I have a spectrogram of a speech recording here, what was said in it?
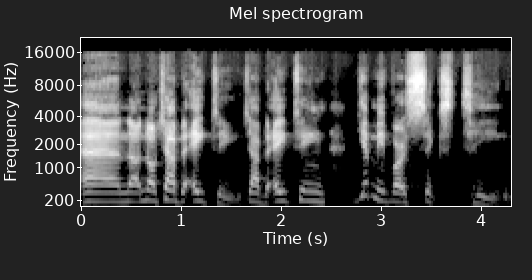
And uh, no, chapter 18. Chapter 18. Give me verse 16.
